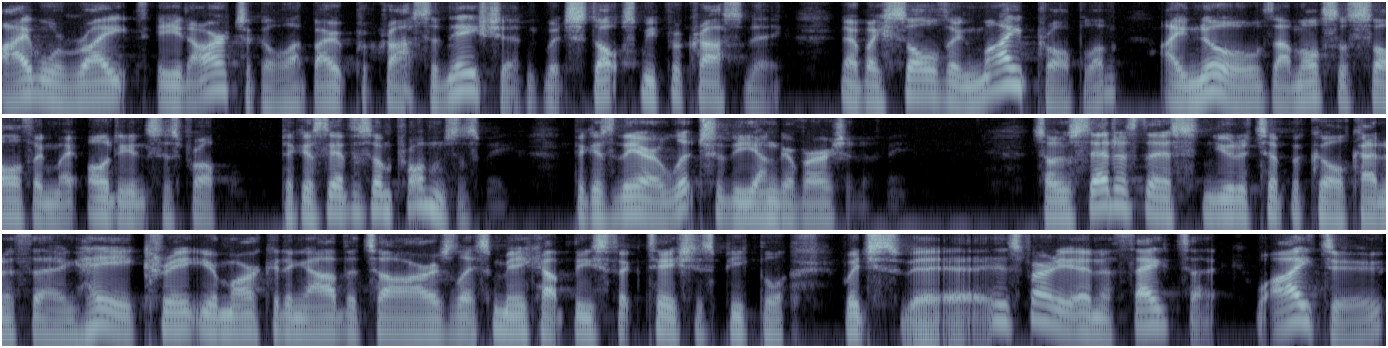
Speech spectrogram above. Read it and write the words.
I will write an article about procrastination, which stops me procrastinating. Now, by solving my problem, I know that I'm also solving my audience's problem because they have the same problems as me, because they are literally the younger version of me. So instead of this neurotypical kind of thing, hey, create your marketing avatars, let's make up these fictitious people, which is eh, very inauthentic. What I do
